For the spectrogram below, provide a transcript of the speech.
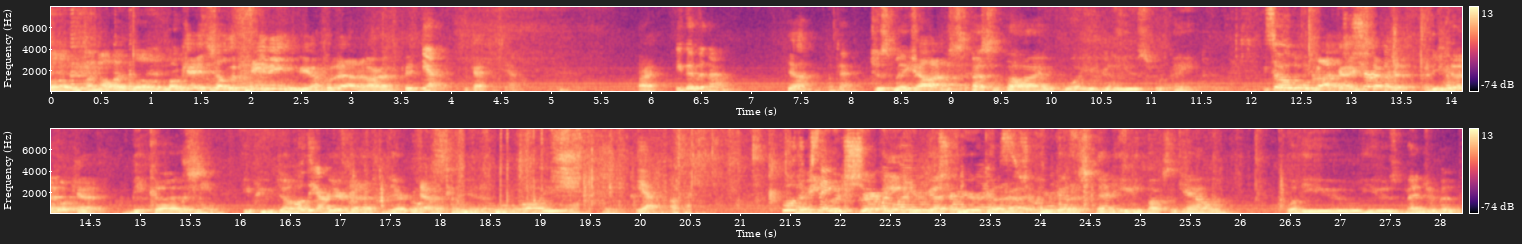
love, I know, I love, love. Okay, so the painting, you're gonna put it out an RFP? Yeah, Okay, yeah. all right, You good with that? yeah. Okay. Just make sure Yeah. you specify what you're gonna use for paint. So. We're not gonna Sure, accept but- it until we look at it. What do Because you mean? if you don't, Oh, the they're RFP? gonna, they're gonna Yes. come in and lowball you on paint. Yeah, okay. Well, I they're mean, saying good- good Sherwin paint, you're Williams, gonna- Sherwin You're Williams, gonna, Sherwin you're gonna Williams. spend eighty bucks a gallon, whether you use Benjamin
